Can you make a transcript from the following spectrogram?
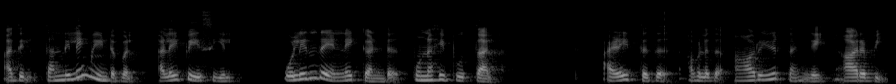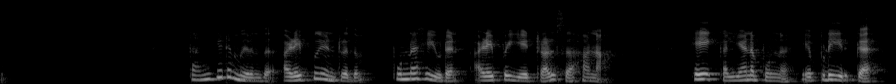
அதில் தன்னிலை மீண்டவள் அலைபேசியில் ஒளிர்ந்த எண்ணெய் கண்டு புன்னகை பூத்தாள். அழைத்தது அவளது ஆறுயிர் தங்கை ஆரபி. தங்கிடமிருந்த அழைப்பு என்றதும் புன்னகையுடன் அழைப்பை ஏற்றாள் சஹானா. ஹே கல்யாண பொண்ணு எப்படி இருக்க?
